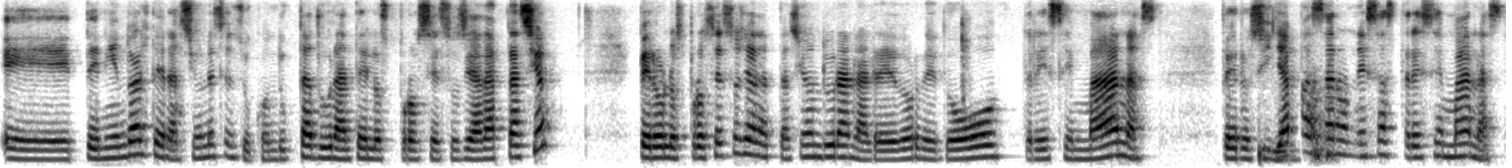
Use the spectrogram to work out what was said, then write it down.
eh, teniendo alteraciones en su conducta durante los procesos de adaptación pero los procesos de adaptación duran alrededor de dos, tres semanas. Pero si ya pasaron esas tres semanas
